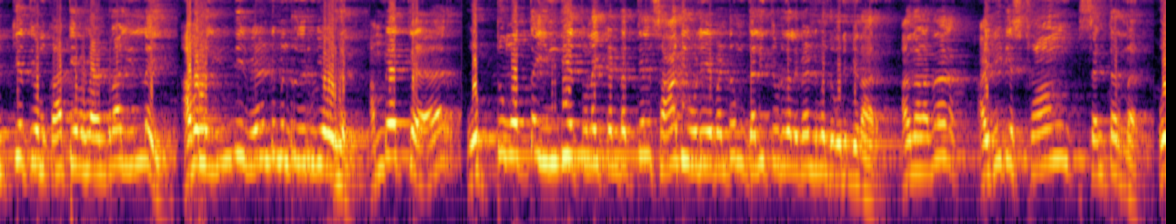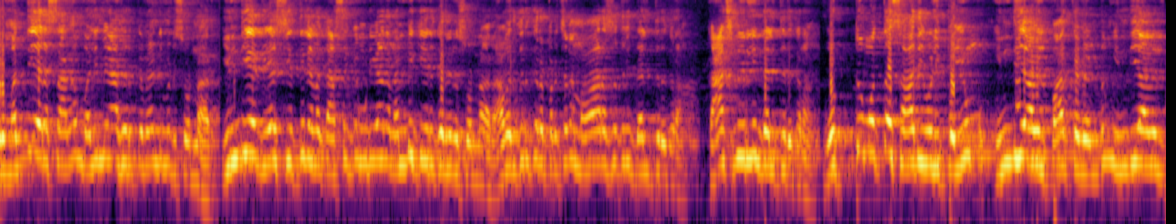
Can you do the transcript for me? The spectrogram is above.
முக்கியத்துவம் காட்டியவர்கள் என்றால் இல்லை. அவர்கள் இந்தி வேண்டும் என்று விரும்பியவர்கள். அம்பேத்கர் ஒட்டுமொத்த இந்திய துணைக்கண்டத்தில் சாதி ஒழிய வேண்டும் தலித் விடுதலை வேண்டும் என்று விரும்பினார். அதனாலதான் ஐ நீட் ஸ்ட்ராங் சென்டர்னர் ஒரு மத்திய அரசாங்கம் வலிமையாக இருக்க வேண்டும் என்று சொன்னார். இந்திய தேசியத்தில் எனக்கு அசைக்க முடியாத நம்பிக்கை இருக்கிறது என்று சொன்னார். அவருக்கு இருக்கிற பிரச்சனை மகாராஷ்டிரத்திலும் தலித்து இருக்கிறான் காஷ்மீர்லையும் தலித்து இருக்கிறான். ஒட்டுமொத்த சாதி ஒழிப்பையும் இந்தியாவில் பார்க்க வேண்டும் இந்தியாவில்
